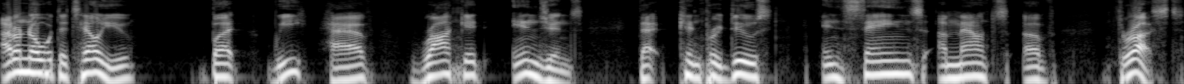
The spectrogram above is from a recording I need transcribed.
I don't know what to tell you, but we have rocket engines that can produce insane amounts of thrust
